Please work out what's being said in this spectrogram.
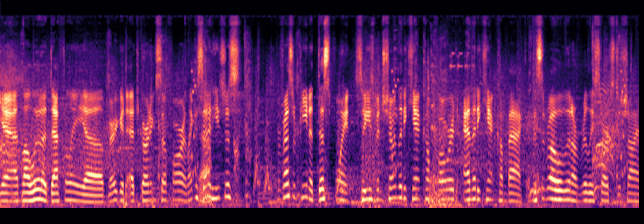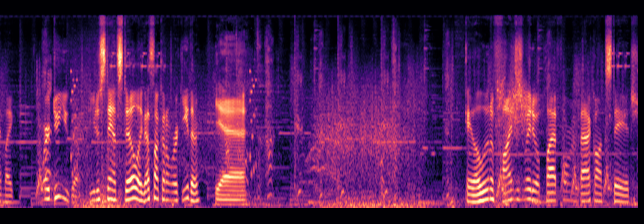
Yeah, and La Luna definitely uh, very good edge guarding so far. And like I said, he's just Professor Peen at this point. So he's been shown that he can't come forward and that he can't come back. And this is where La Luna really starts to shine. Like, where do you go? Do you just stand still? Like, that's not going to work either. yeah, Okay, La Luna finds his way to a platform and back on stage.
